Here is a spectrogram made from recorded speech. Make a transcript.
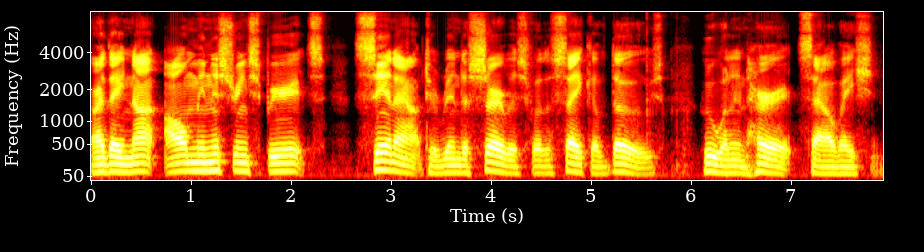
Are they not all ministering spirits sent out to render service for the sake of those who will inherit salvation?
